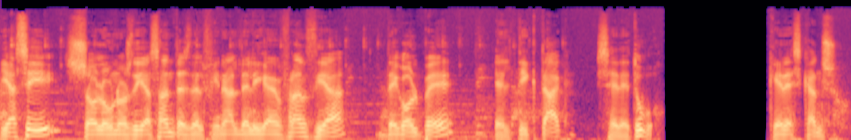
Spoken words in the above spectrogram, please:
Y así, solo unos días antes del final de liga en Francia, de golpe, el tic-tac se detuvo. ¡Qué descanso!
